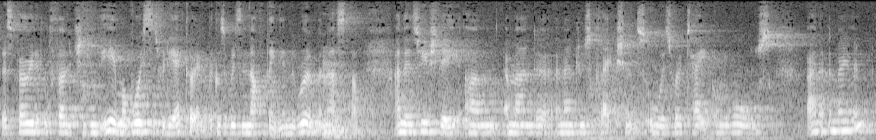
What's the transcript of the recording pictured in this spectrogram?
There's very little furniture. Can hear my voice is really echoing because there is nothing in the room, and mm. that's stuff. And there's usually um, Amanda and Andrew's collections always rotate on the walls. And at the moment,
